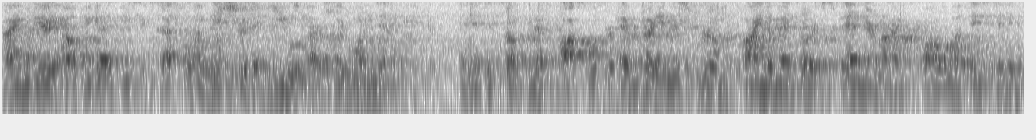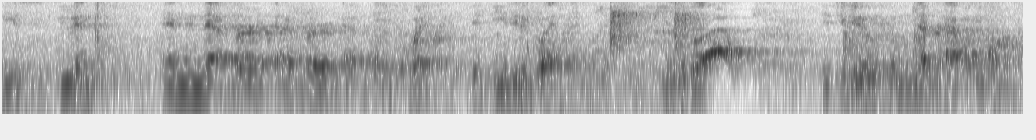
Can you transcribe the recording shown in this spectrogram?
I am here to help you guys be successful and make sure that you are good one day. And it is something that's possible for everybody in this room. Find a mentor, expand your mind, follow what they say, be a student, and never, ever, ever quit. It's easy to quit. Easy to quit. If you do, you'll never have what you want.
